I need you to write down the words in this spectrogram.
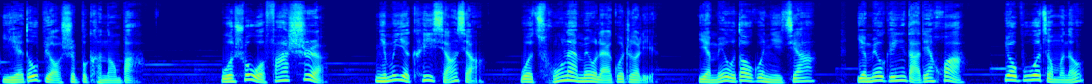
也都表示不可能吧。我说我发誓，你们也可以想想，我从来没有来过这里，也没有到过你家，也没有给你打电话，要不我怎么能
